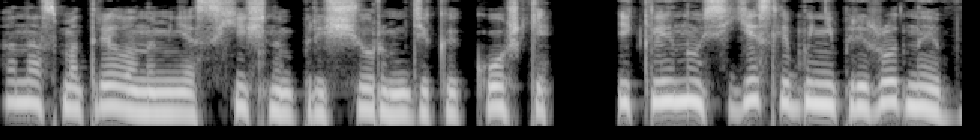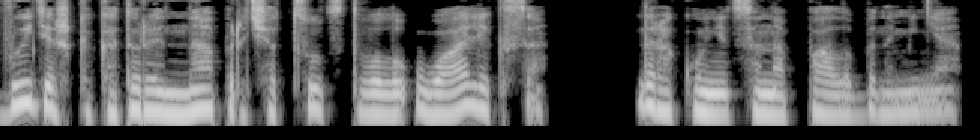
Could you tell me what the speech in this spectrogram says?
Она смотрела на меня с хищным прищуром дикой кошки, и клянусь, если бы не природная выдержка, которая напрочь отсутствовала у Алекса, драконица напала бы на меня.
